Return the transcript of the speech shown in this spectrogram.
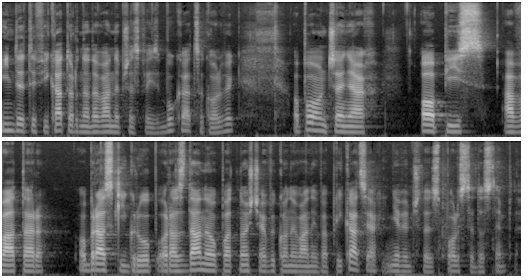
identyfikator nadawany przez Facebooka, cokolwiek, o połączeniach, opis, awatar, obrazki grup oraz dane o płatnościach wykonywanych w aplikacjach. Nie wiem, czy to jest w Polsce dostępne.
